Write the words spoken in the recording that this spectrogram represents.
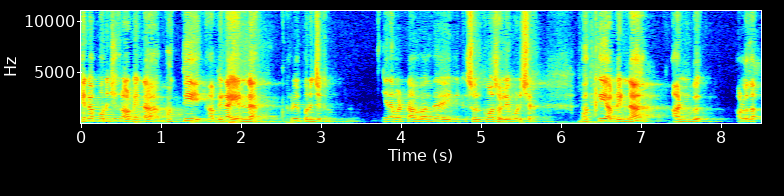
என்ன புரிஞ்சுக்கணும் அப்படின்னா பக்தி அப்படின்னா என்ன அப்படின்னு புரிஞ்சுக்கணும். இதை மட்டும் நான் வந்து இன்னைக்கு சுருக்கமாக சொல்லி முடிச்சிடறேன். பக்தி அப்படின்னா அன்பு. அவ்வளோதான்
